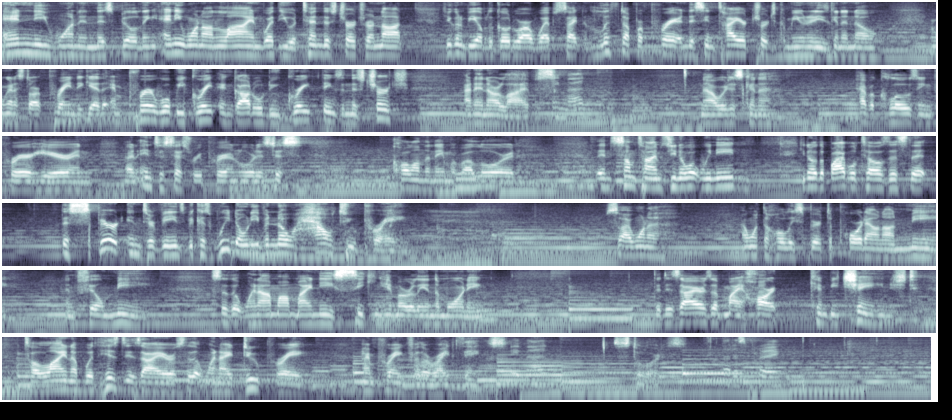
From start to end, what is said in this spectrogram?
anyone in this building, anyone online, whether you attend this church or not, you're going to be able to go to our website and lift up a prayer, and this entire church community is going to know. And we're going to start praying together, and prayer will be great, and God will do great things in this church and in our lives. Amen. Now we're just going to have a closing prayer here and an intercessory prayer, and Lord, is just call on the name of our Lord. And sometimes, you know what we need? You know, the Bible tells us that the Spirit intervenes because we don't even know how to pray. So I want to, I want the Holy Spirit to pour down on me and fill me so that when I'm on my knees seeking Him early in the morning, the desires of my heart can be changed to line up with His desires so that when I do pray, I'm praying for the right things. Amen. Sister Lourdes. Let us pray.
